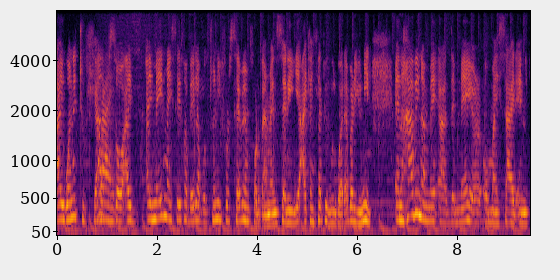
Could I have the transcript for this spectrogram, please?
I wanted to help. Right. So I, I made myself available 24 7 for them and said, yeah, I can help you with whatever you need. And having a uh, the mayor on my side and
